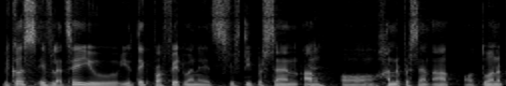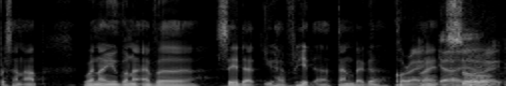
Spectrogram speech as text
because if let's say you you take profit when it's fifty percent up Yeah. or hundred percent up or two hundred percent up, when are you gonna ever say that you have hit a ten bagger? Correct. Right. Yeah, so Correct.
